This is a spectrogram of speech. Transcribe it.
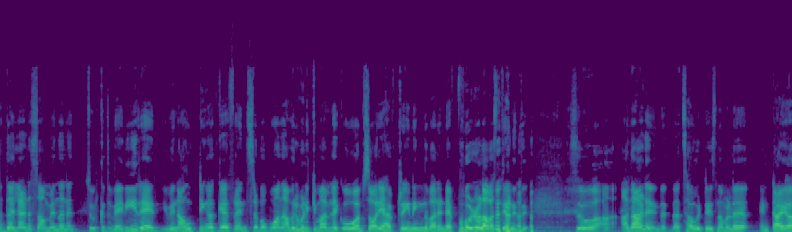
അതല്ലാണ്ട് സമയം തന്നെ ചുരുക്കത്ത് വെരി റെയർ ഈവൻ ഔട്ടിംഗ് ഒക്കെ ഫ്രണ്ട്സിന്റെ ഒപ്പം പോവാൻ അവർ വിളിക്കുമ്പോൾ I'm like oh I'm sorry I have training എന്ന് പറയേണ്ട എപ്പോഴുള്ള അവസ്ഥയാണിത്. സോ അതാണ്. ദാറ്റ്സ് ഹൗ ഇറ്റ് ഈസ് നമ്മളുടെ എന്റയർ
